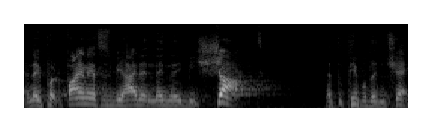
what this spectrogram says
and they put finances behind it and then they'd be shocked that the people didn't change.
